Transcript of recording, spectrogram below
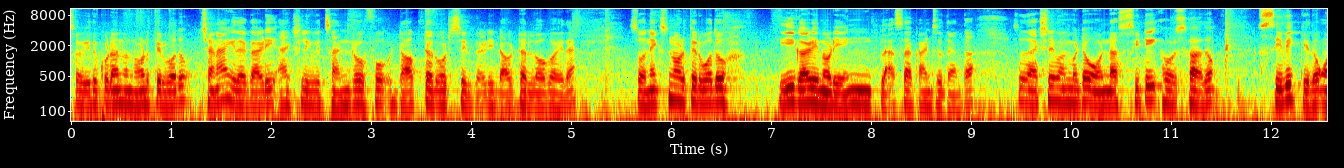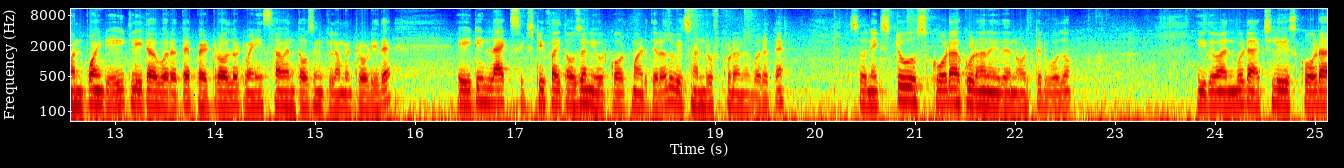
ಸೊ ಇದು ಕೂಡ ನೋಡ್ತಿರ್ಬೋದು. ಚೆನ್ನಾಗಿದೆ ಗಾಡಿ. Actually with sun roof doctor ಓಡಿಸಿದ ಗಾಡಿ ಡಾಕ್ಟರ್ ಲೋಗೋ ಇದೆ. ಸೊ ನೆಕ್ಸ್ಟ್ ನೋಡ್ತಿರ್ಬೋದು ಈ ಗಾಡಿ ನೋಡಿ ಹೆಂಗೆ ಕ್ಲಾಸಾಗಿ ಕಾಣಿಸುತ್ತೆ ಅಂತ. ಸೊ ಆ್ಯಕ್ಚುಲಿ ಬಂದ್ಬಿಟ್ಟು ಹೋಂಡಾ ಸಿಟಿ ಹೊಸ ಅದು. ಸಿವಿಕ್ ಇದು ಒನ್ ಪಾಯಿಂಟ್ ಏಯ್ಟ್ ಲೀಟರ್ ಬರುತ್ತೆ. Petrol twenty seven thousand kilometre ಓಡಿದೆ eighteen lakh sixty five thousand ಇವ್ರು ಕೌಟ್ ಮಾಡ್ತಿರೋದು ವಿತ್ ಸನ್ ರೂಫ್ ಕೂಡ ಬರುತ್ತೆ. ಸೊ ನೆಕ್ಸ್ಟು ಸ್ಕೋಡಾ ಕೂಡ ಇದೆ ನೋಡ್ತಿರ್ಬೋದು. ಇದು ಅಂದ್ಬಿಟ್ಟು ಆ್ಯಕ್ಚುಲಿ ಸ್ಕೋಡಾ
